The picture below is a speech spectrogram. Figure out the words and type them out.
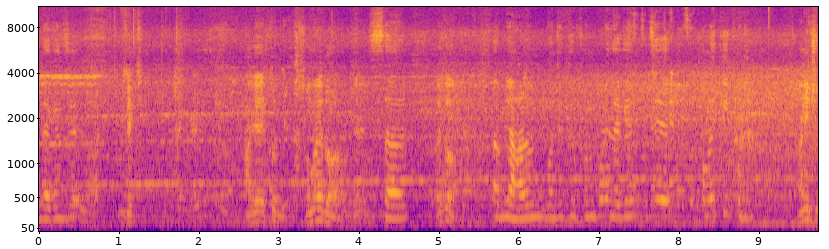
দেখেন দেখছি। আগে একটু সময় দেওয়া হবে হ্যাঁ? স্যার তাই তো? আপনি হারুন মজিদকে ফোন করে দেখেন যে আমরা কি করি আনিছু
